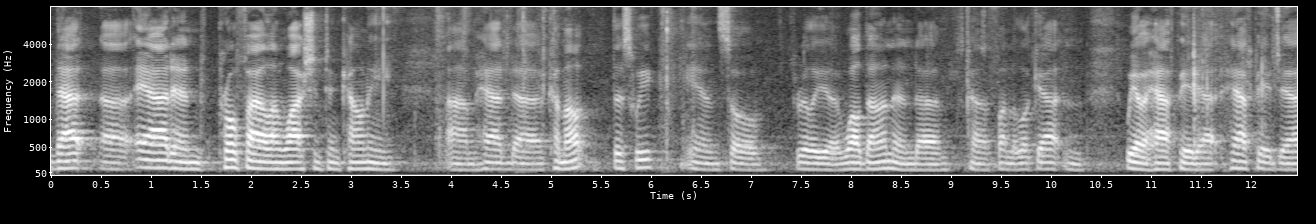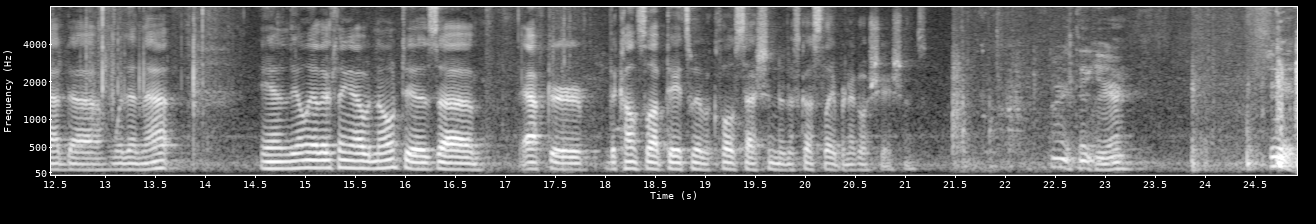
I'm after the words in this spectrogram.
that uh, ad and profile on Washington County um, had uh, come out this week, and so it's really uh, well done and uh, it's kind of fun to look at. And we have a half-page ad, half-page ad uh, within that. And the only other thing I would note is after the council updates, we have a closed session to discuss labor negotiations. All right, thank you, Aaron. Jade?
